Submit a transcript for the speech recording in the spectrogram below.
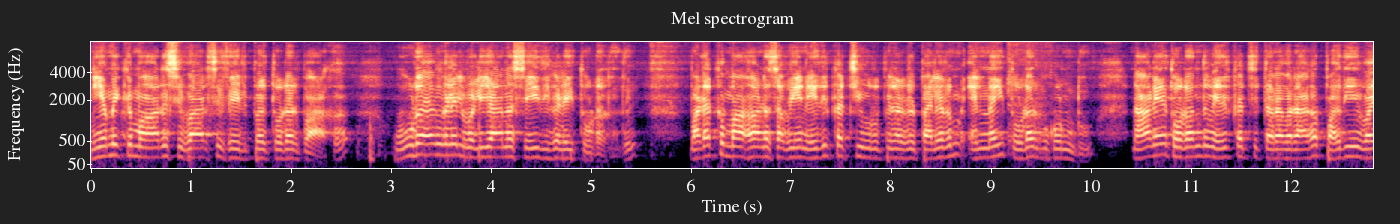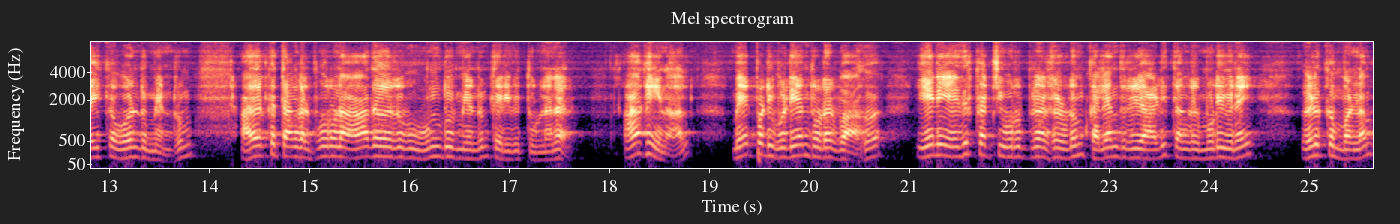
நியமிக்குமாறு சிபாரிசு செய்திருப்பது தொடர்பாக ஊடகங்களில் வெளியான செய்திகளை தொடர்ந்து வடக்கு மாகாண சபையின் எதிர்க்கட்சி உறுப்பினர்கள் பலரும் என்னை தொடர்பு கொண்டு நானே தொடர்ந்து எதிர்க்கட்சி தலைவராக பதவி வைக்க வேண்டும் என்றும் அதற்கு தங்கள் பூரண ஆதரவு உண்டு என்றும் தெரிவித்துள்ளனர். ஆகையினால் மேற்படி விடயம் தொடர்பாக ஏனைய எதிர்க்கட்சி உறுப்பினர்களுடன் கலந்துரையாடி தங்கள் முடிவினை எடுக்கும் வண்ணம்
